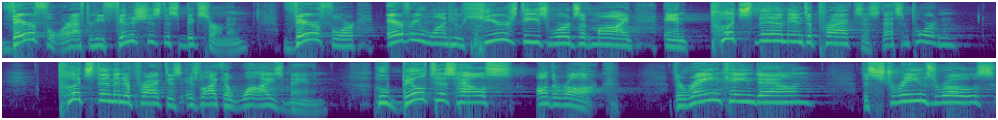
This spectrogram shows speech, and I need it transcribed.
Therefore, after he finishes this big sermon, therefore, everyone who hears these words of mine and puts them into practice, that's important, puts them into practice is like a wise man who built his house on the rock. The rain came down, the streams rose,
